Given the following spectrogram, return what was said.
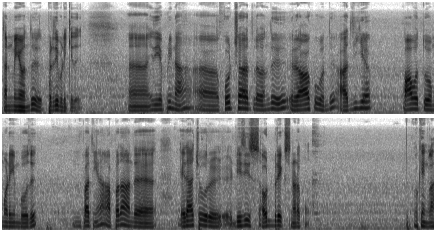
தன்மையை வந்து பிரதிபலிக்குது. இது எப்படின்னா கோட்சாரத்தில் வந்து ராகு வந்து அதிக பாவத்துவம் அடையும் போது பார்த்திங்கன்னா அப்போ தான் அந்த ஏதாச்சும் ஒரு டிசீஸ் அவுட் பிரேக்ஸ் நடக்கும். ஓகேங்களா?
